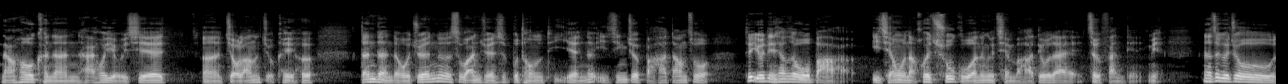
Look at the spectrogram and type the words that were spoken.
然后可能还会有一些呃酒廊的酒可以喝等等的，我觉得那个是完全是不同的体验，那已经就把它当做，就有点像是我把以前我拿会出国那个钱把它丢在这个饭店里面，那这个就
